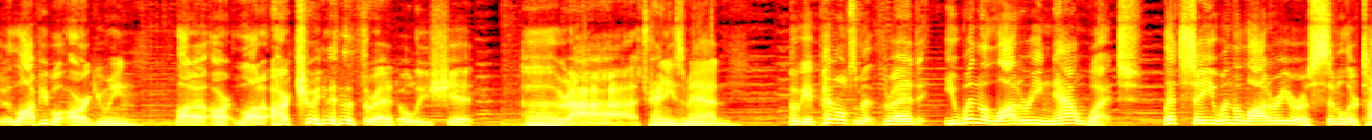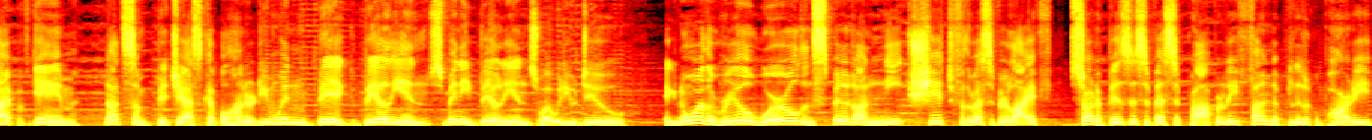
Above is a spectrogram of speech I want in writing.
A lot of people arguing. A lot of ar- lot of arguing in the thread. Holy shit. Uh, rah, tranny's mad. Okay, penultimate thread. You win the lottery, now what? Let's say you win the lottery or a similar type of game, not some bitch ass couple hundred. You win big, billions, many billions. What would you do? Ignore the real world and spend it on neat shit for the rest of your life? Start a business, invest it properly, fund a political party,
